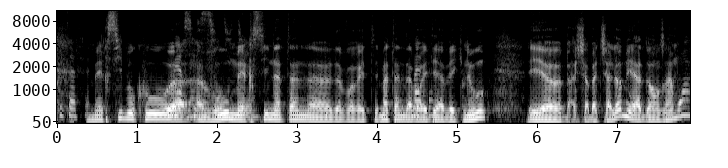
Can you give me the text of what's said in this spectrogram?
tout à fait. Merci beaucoup à- Merci, à, vous. Didier. Merci Nathan euh, d'avoir été, Mathan d'avoir Nathan. été avec nous. Et euh, bah, Shabbat Shalom et à dans un mois.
